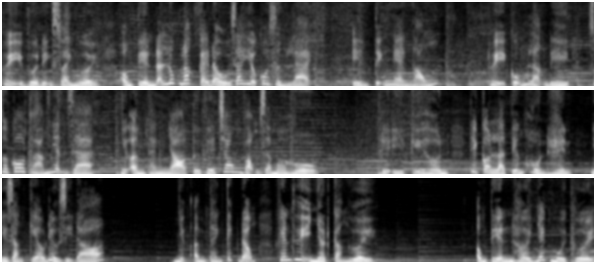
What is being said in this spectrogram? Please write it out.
Thụy vừa định xoay người, ông Tiến đã lúc lắc cái đầu ra hiệu cô dừng lại. Yên tĩnh nghe ngóng. Thụy cũng lặng đi, rồi cô thoáng nhận ra những âm thanh nhỏ từ phía trong vọng ra mơ hồ. Để ý kỹ hơn thì còn là tiếng hổn hển như rằng kéo điều gì đó. Những âm thanh kích động khiến Thụy nhợt cả người. Ông Tiến hơi nhếch môi cười,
